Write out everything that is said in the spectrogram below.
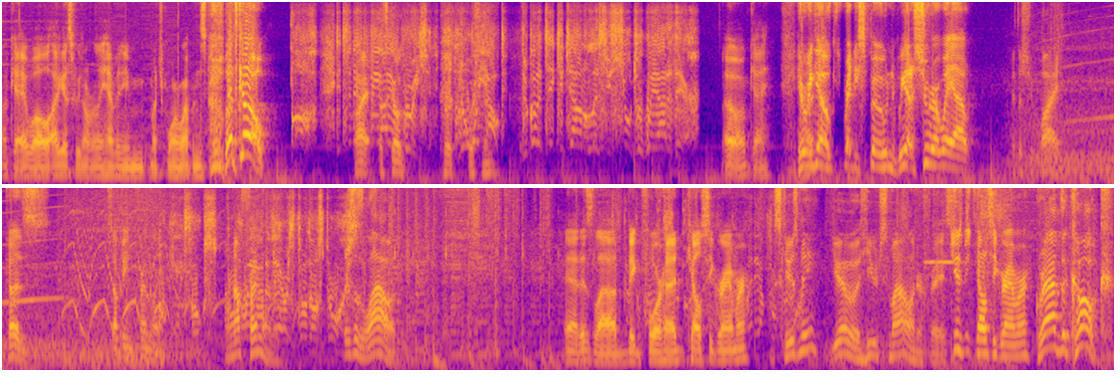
Okay, well, I guess we don't really have any much more weapons. Let's go! Ah, Alright, let's go, Kurt no Bushman. Way out. They're gonna take you down unless you shoot your way out of there. Oh, okay. Here we go. Get ready, Spoon. We gotta shoot our way out. You have to shoot why? Cause stop being friendly. Okay, folks. I'm not only way out friendly. of there is through those doors. This is loud. Yeah, it is loud. Big forehead, Kelsey Grammer. Excuse me? You have a huge smile on your face. Excuse me, Kelsey Grammer. Grab the coke!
